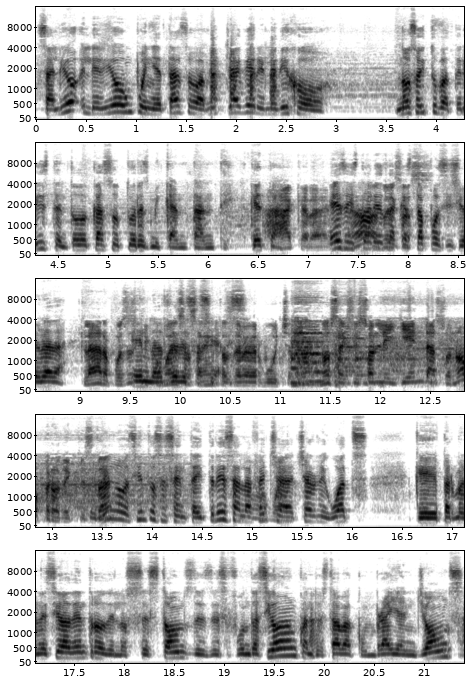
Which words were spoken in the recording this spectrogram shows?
salió y le dio un puñetazo a Mick Jagger y le dijo, no soy tu baterista, en todo caso tú eres mi cantante. ¿Qué tal? Ah, caray. Esa historia es la que está posicionada. Claro, pues es que como esos anécdotas debe haber muchas. ¿no? sé si son leyendas o no, pero de que está. En 1963 a la fecha, Charlie Watts, que permaneció adentro de los Stones desde su fundación, cuando estaba con Brian Jones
